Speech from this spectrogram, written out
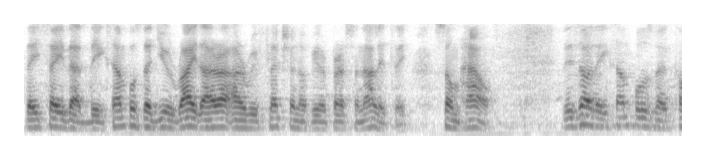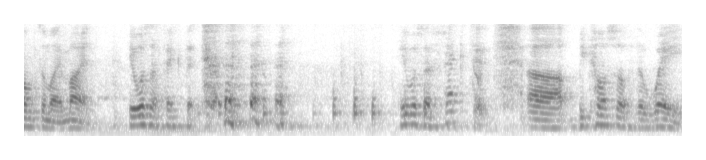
they say that the examples that you write are a reflection of your personality somehow. These are the examples that come to my mind. He was affected. he was affected uh, because of the way,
